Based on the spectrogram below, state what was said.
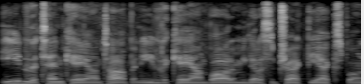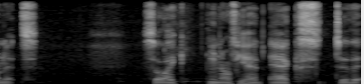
e to the 10k on top and e to the k on bottom. You got to subtract the exponents. So like, you know, if you had x to the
